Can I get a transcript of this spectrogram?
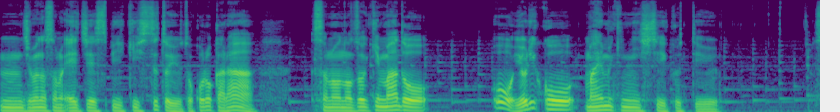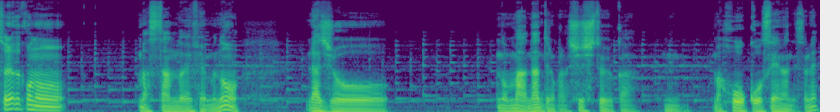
うん、自分のその HSP 気質というところからその覗き窓をよりこう前向きにしていくっていうそれがこの、まあ、スタンド FM のラジオのまあ何ていうのかな趣旨というか、うんまあ、方向性なんですよね。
